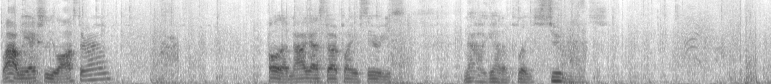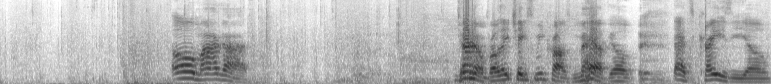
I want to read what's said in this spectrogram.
Wow, we actually lost a round? Hold up, now I gotta start playing serious. Now I gotta play serious. Oh my god. Damn, bro, they chased me across map, yo. That's crazy, yo.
